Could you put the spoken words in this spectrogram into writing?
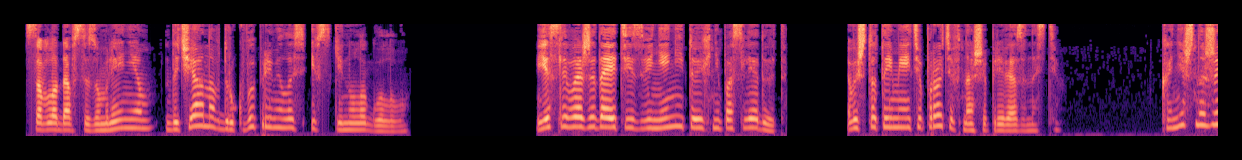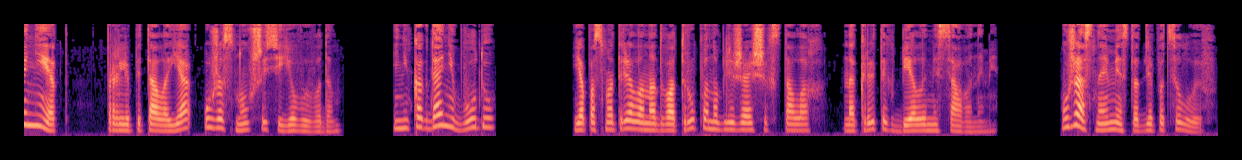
Совладав с изумлением, Дачиана вдруг выпрямилась и вскинула голову. «Если вы ожидаете извинений, то их не последует. Вы что-то имеете против нашей привязанности?» «Конечно же нет», — пролепетала я, ужаснувшись ее выводом. «И никогда не буду». Я посмотрела на два трупа на ближайших столах, накрытых белыми саванами. Ужасное место для поцелуев.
